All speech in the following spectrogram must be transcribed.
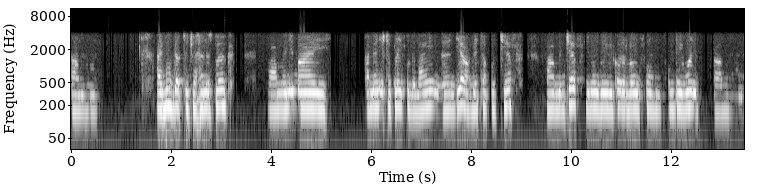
Um, I moved up to Johannesburg, um, and in my I managed to play for the Lions, and yeah, I met up with Jeff. Um, and Jeff, you know, we, we got along from from day one. Um,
